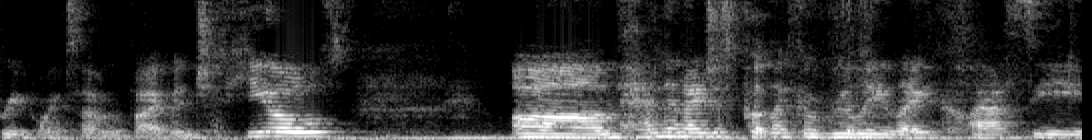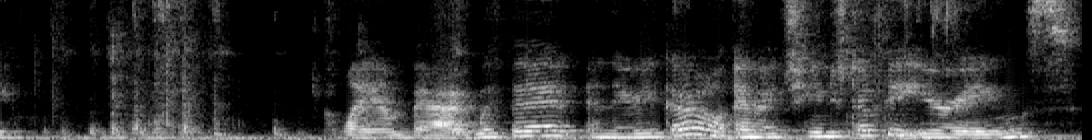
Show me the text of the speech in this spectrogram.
3.75 inch heels. Um, and then I just put like a really like classy glam bag with it. And there you go. And I changed up the earrings.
